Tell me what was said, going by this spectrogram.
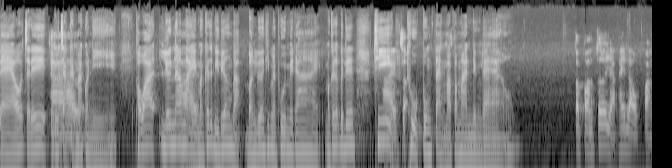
แล้วจะได้รู้จักกันมากกว่านี้ เพราะว่าเรื่องหน้าไมค์ใช่มันก็จะมีเรื่องแบบบางเรื่องที่มันพูดไม่ได้ มันก็จะเป็นเรื่องที่ใช่จะถูกปรุงแต่งมาประมาณหนึ่งแล้วสปอนเซอร์อยากให้เราฟัง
